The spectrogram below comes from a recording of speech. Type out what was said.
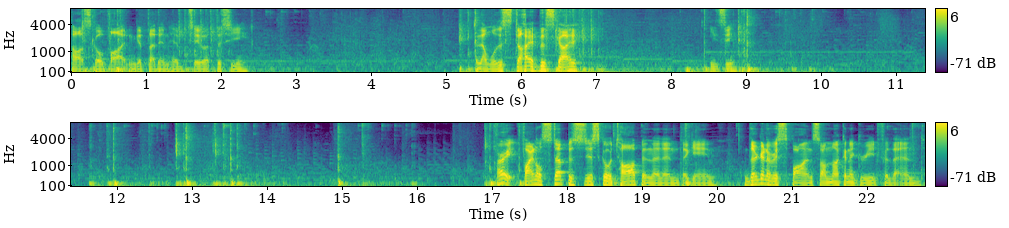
Let's go bot and get that inhib too at the C. And then we'll just dive this guy. Easy. Alright, final step is just go top and then end the game. They're gonna respawn, so I'm not gonna greed for the end.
